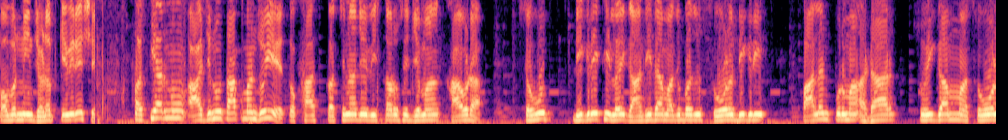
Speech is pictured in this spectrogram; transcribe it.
પવનની ઝડપ કેવી રહેશે. અત્યારનું આજનું તાપમાન જોઈએ તો ખાસ કચ્છના જે વિસ્તારો છે, જેમાં ખાવડા ચૌદ ડિગ્રીથી લઈ ગાંધીધામ આજુબાજુ સોળ ડિગ્રી, પાલનપુરમાં અઢાર, સુઈગામમાં સોળ,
